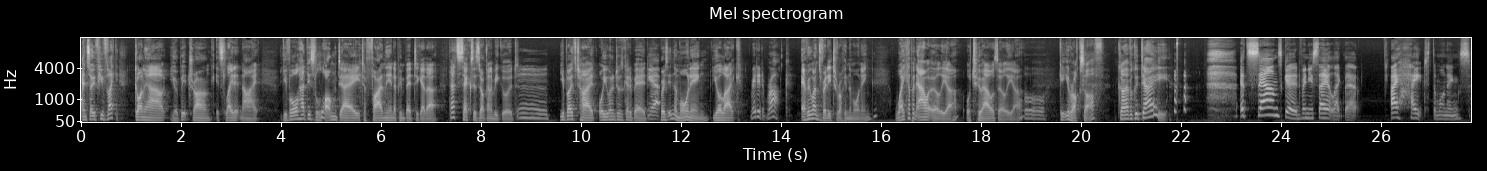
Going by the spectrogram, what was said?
And so if you've like gone out, you're a bit drunk, it's late at night, you've all had this long day to finally end up in bed together, that sex is not going to be good. Mm. You're both tired, all you want to do is go to bed. Yeah. Whereas in the morning, you're like, Ready to rock. everyone's ready to rock in the morning. Mm-hmm. Wake up an hour earlier or two hours earlier, Oh. get your rocks off, go have a good day. It sounds good when you say it like that. I hate the mornings.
